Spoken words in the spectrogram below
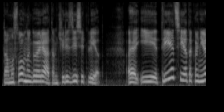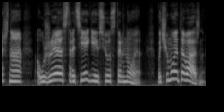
Там, условно говоря, там через 10 лет. Э, и третье, это, конечно, уже стратегия и все остальное. Почему это важно?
